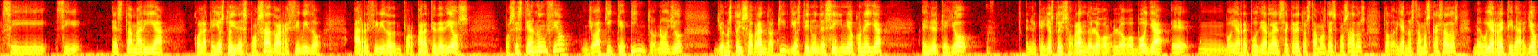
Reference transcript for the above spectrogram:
si, si esta María con la que yo estoy desposado ha recibido, ha recibido por parte de Dios, pues este anuncio, yo aquí que pinto, ¿no? Yo, yo no estoy sobrando aquí, Dios tiene un designio con ella en el que yo en el que yo estoy sobrando, luego, luego voy, a, eh, mm, voy a repudiarla en secreto, estamos desposados, todavía no estamos casados, me voy a retirar yo.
